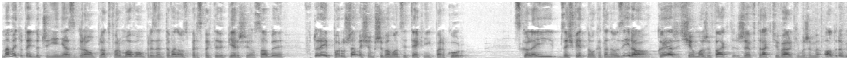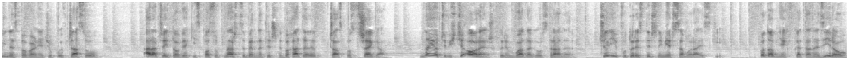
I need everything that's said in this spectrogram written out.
mamy tutaj do czynienia z grą platformową prezentowaną z perspektywy pierwszej osoby, w której poruszamy się przy pomocy technik parkouru. Z kolei ze świetną kataną Zero kojarzyć się może fakt, że w trakcie walki możemy odrobinę spowalniać upływ czasu, a raczej to, w jaki sposób nasz cybernetyczny bohater czas postrzega. No i oczywiście oręż, którym włada Ghost Runner, czyli futurystyczny miecz samurajski. Podobnie jak w Katana Zero,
